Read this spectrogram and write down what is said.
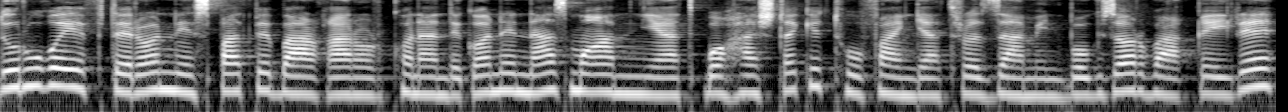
دروغ و افترا نسبت به برقرار کنندگان نظم و امنیت با هشتگ توفنگت را زمین بگذار و غیره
